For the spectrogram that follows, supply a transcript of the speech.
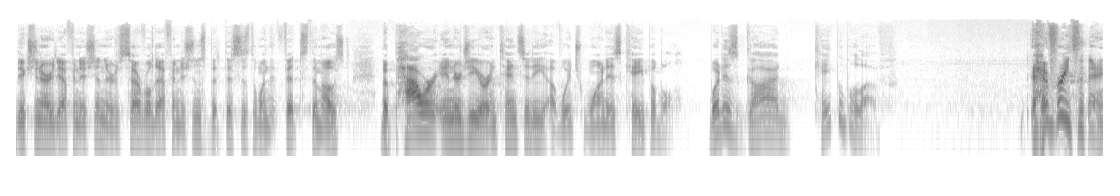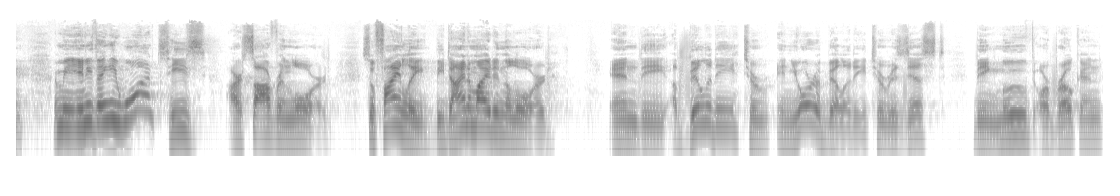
dictionary definition. There's several definitions, but this is the one that fits the most. The power, energy, or intensity of which one is capable. What is God capable of? Everything. I mean, anything He wants. He's our sovereign Lord. So finally, be dynamite in the Lord and the ability to, in your ability to resist being moved or broken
